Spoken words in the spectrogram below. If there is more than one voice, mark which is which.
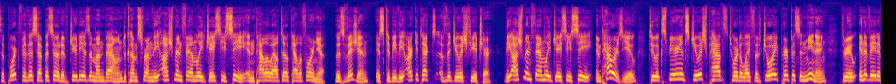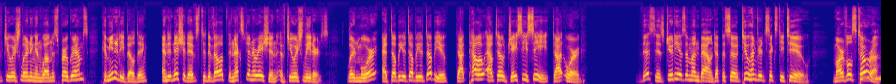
Speaker 1: Support for this episode of Judaism Unbound comes from the Oshman Family JCC in Palo Alto, California, whose vision is to be the architects of the Jewish future. The Oshman Family JCC empowers you to experience Jewish paths toward a life of joy, purpose, and meaning through innovative Jewish learning and wellness programs, community building, and initiatives to develop the next generation of Jewish leaders. Learn more at www.paloaltojcc.org. This is Judaism Unbound, episode 262 Marvel's Torah.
